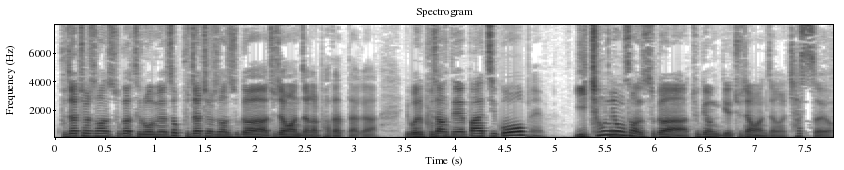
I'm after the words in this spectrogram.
구자철 선수가 들어오면서 구자철 선수가 주장 원장을 받았다가 이번에 부상 때문에 빠지고 네. 이청용 선수가 두 경기에 주장 원장을 찼어요.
